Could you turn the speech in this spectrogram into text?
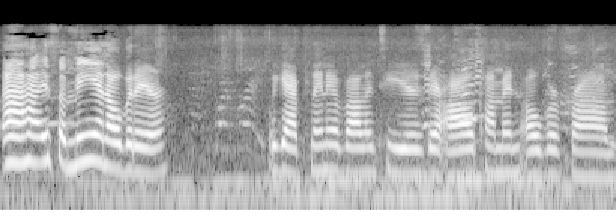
Uh huh. It's a men over there. We got plenty of volunteers. They're all coming over from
